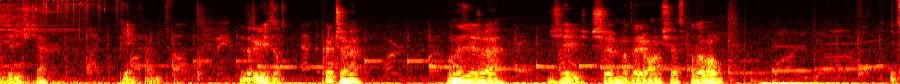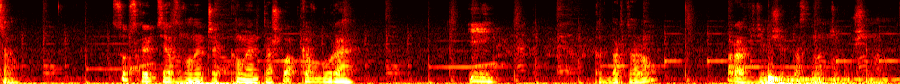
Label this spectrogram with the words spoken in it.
Widzieliście? Piękna bitwa. Drogi widzu, kończymy. Mam nadzieję, że dzisiejszy materiał Wam się spodobał. I co? Subskrypcja, dzwoneczek, komentarz, łapka w górę i kod Bartolo widzimy się w następnym odcinku. Siema.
